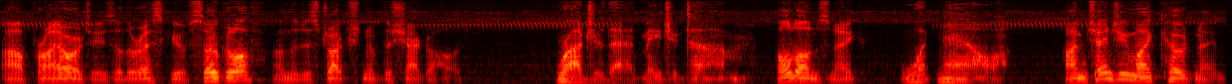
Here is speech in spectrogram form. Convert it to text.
Our priorities are the rescue of Sokolov and the destruction of the Shagohod. Roger that, Major Tom. Hold on, Snake. What now? I'm changing my code name.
